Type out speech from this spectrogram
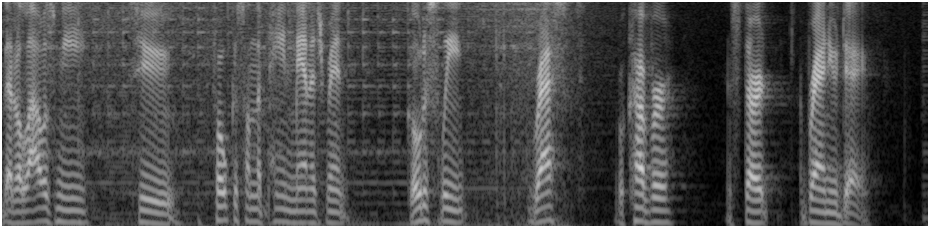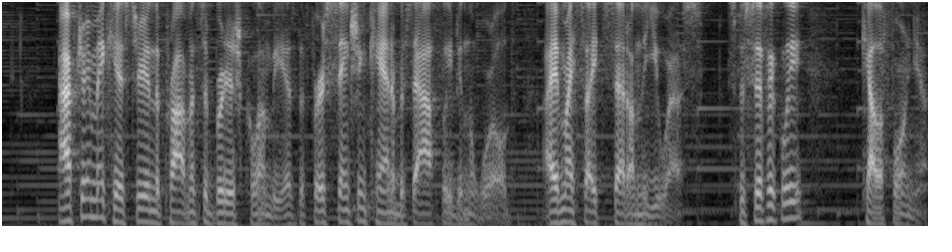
that allows me to focus on the pain management, go to sleep, rest, recover, and start a brand new day. After I make history in the province of British Columbia as the first sanctioned cannabis athlete in the world, I have my sights set on the US, specifically California.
